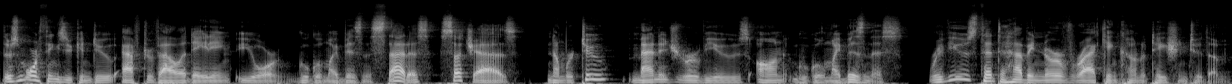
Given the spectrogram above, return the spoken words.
there's more things you can do after validating your Google My Business status, such as number two, manage your reviews on Google My Business. Reviews tend to have a nerve wracking connotation to them.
